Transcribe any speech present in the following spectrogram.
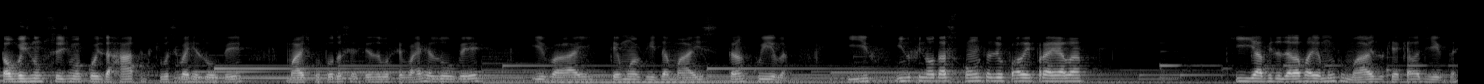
Talvez não seja uma coisa rápida que você vai resolver, mas com toda certeza você vai resolver e vai ter uma vida mais tranquila. E, e no final das contas eu falei para ela que a vida dela valia muito mais do que aquela dívida.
